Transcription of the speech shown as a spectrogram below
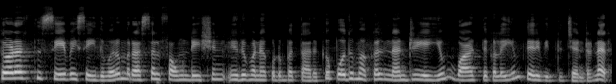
தொடர்ந்து சேவை செய்து வரும் ரசல் ஃபவுண்டேஷன் நிறுவன குடும்பத்தாருக்கு பொதுமக்கள் நன்றியையும் வாழ்த்துக்களையும் தெரிவித்துச் சென்றனர்.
